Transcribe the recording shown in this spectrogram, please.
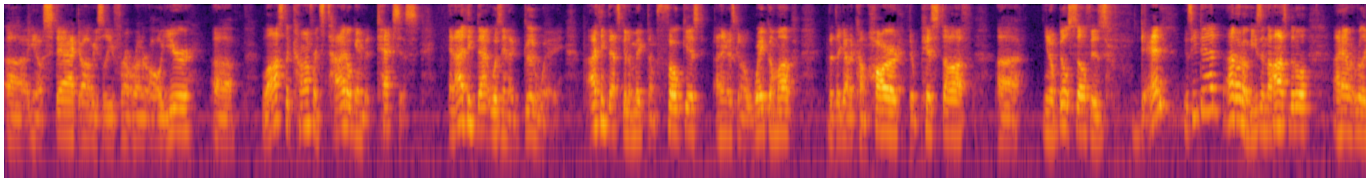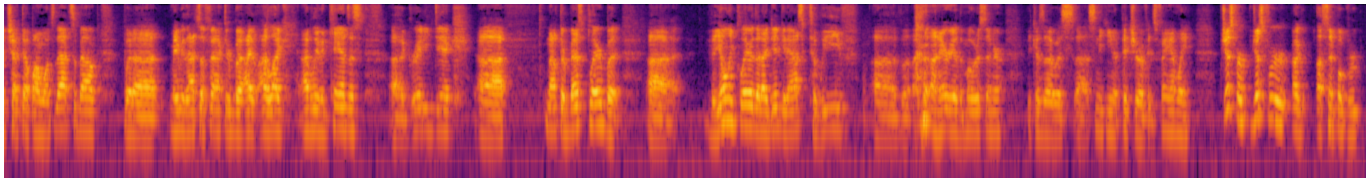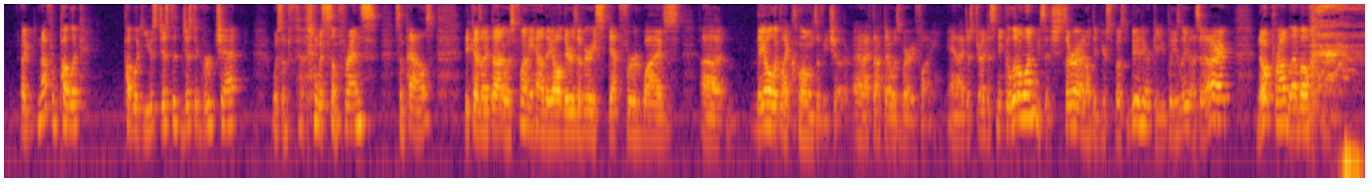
Uh, you know, stacked obviously front runner all year. Uh, lost the conference title game to Texas and I think that was in a good way. I think that's going to make them focused. I think it's going to wake them up that they got to come hard. They're pissed off. Uh, you know, Bill Self is dead. Is he dead? I don't know. He's in the hospital. I haven't really checked up on what's that's about, but uh, maybe that's a factor. But I, I like, I believe in Kansas. Uh, Grady Dick, uh, not their best player, but uh, the only player that I did get asked to leave uh, the, an area of the Moda Center because I was uh, sneaking a picture of his family, just for just for a, a simple group, not for public public use, just a, just a group chat with some with some friends, some pals, because I thought it was funny how they all there's a very Stepford Wives. Uh, they all look like clones of each other, and I thought that was very funny. And I just tried to sneak a little one. He said, "Sir, I don't think you're supposed to be here. Can you please leave?" I said, "All right, no problemo."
